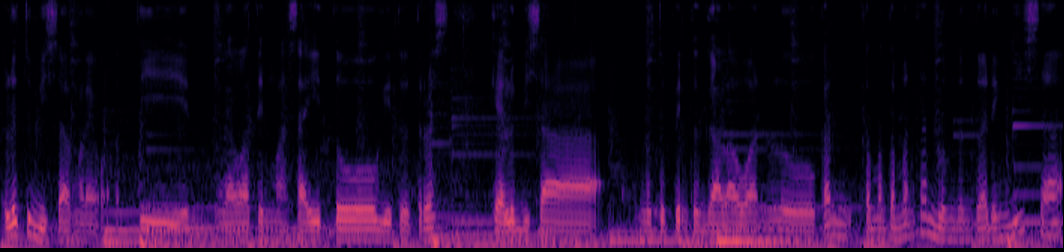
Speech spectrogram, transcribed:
lu tuh bisa ngelewatin ngelewatin masa itu gitu. Terus kayak lu bisa nutupin kegalauan lu. Kan teman-teman kan belum tentu ada yang bisa.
